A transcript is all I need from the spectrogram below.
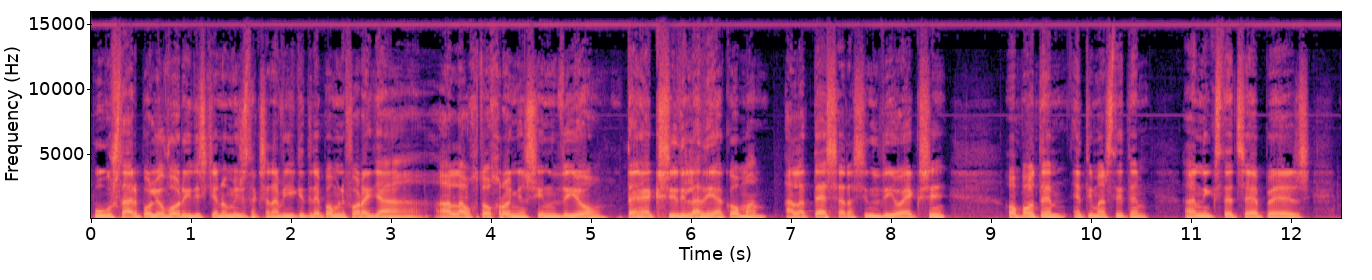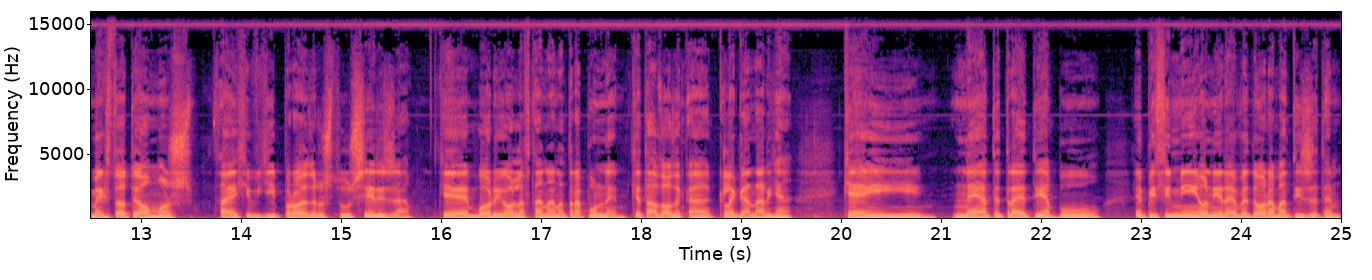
που γουστάρει πολύ ο Βορύδης και νομίζω θα ξαναβγεί και την επόμενη φορά για άλλα 8 χρόνια συν 2, 6 δηλαδή ακόμα, αλλά 4 συν 2, 6. Οπότε ετοιμαστείτε, ανοίξτε τσέπες. Μέχρι τότε όμως θα έχει βγει πρόεδρος του ΣΥΡΙΖΑ και μπορεί όλα αυτά να ανατραπούνε και τα 12 κλαγκανάρια και η νέα τετραετία που επιθυμεί, ονειρεύεται, οραματίζεται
